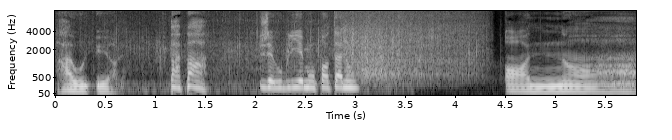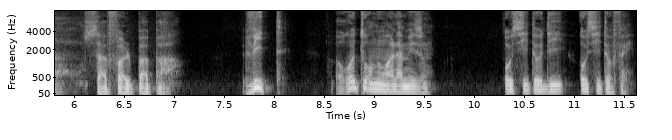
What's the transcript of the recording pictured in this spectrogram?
Raoul hurle. Papa, j'ai oublié mon pantalon. Oh non s'affole papa. Vite Retournons à la maison. Aussitôt dit, aussitôt fait.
